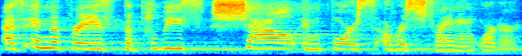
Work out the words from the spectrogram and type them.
as in the phrase, the police shall enforce a restraining order.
